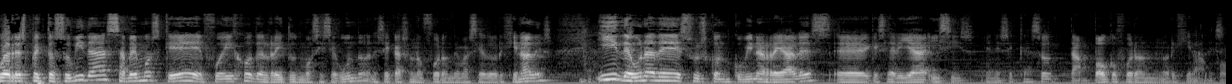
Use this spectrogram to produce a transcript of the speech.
Pues respecto a su vida, sabemos que fue hijo del rey Tutmosis II, en ese caso no fueron demasiado originales, y de una de sus concubinas reales, eh, que sería Isis. En ese caso tampoco fueron originales.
